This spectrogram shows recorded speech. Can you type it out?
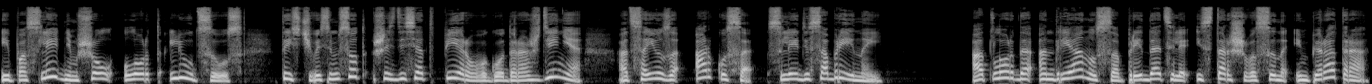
и последним шел лорд Люциус 1861 года рождения от союза Аркуса с леди Сабриной. От лорда Андриануса, предателя и старшего сына императора,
